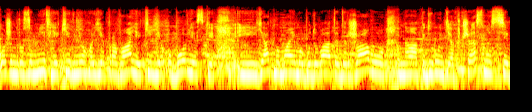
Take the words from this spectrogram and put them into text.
кожен розумів, які в нього є права, які є обов'язки, і як ми маємо будувати державу на підґрунтях чесності,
